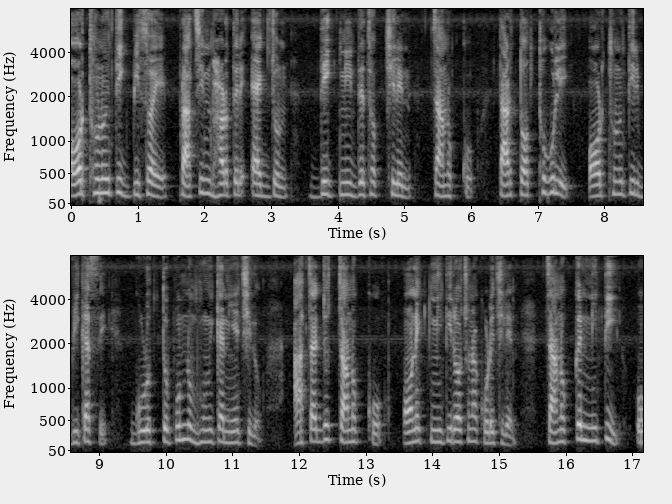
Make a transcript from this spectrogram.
অর্থনৈতিক বিষয়ে প্রাচীন ভারতের একজন দিক নির্দেশক ছিলেন চাণক্য। তার তথ্যগুলি অর্থনীতির বিকাশে গুরুত্বপূর্ণ ভূমিকা নিয়েছিল। আচার্য চাণক্য অনেক নীতি রচনা করেছিলেন। চাণক্যের নীতি ও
